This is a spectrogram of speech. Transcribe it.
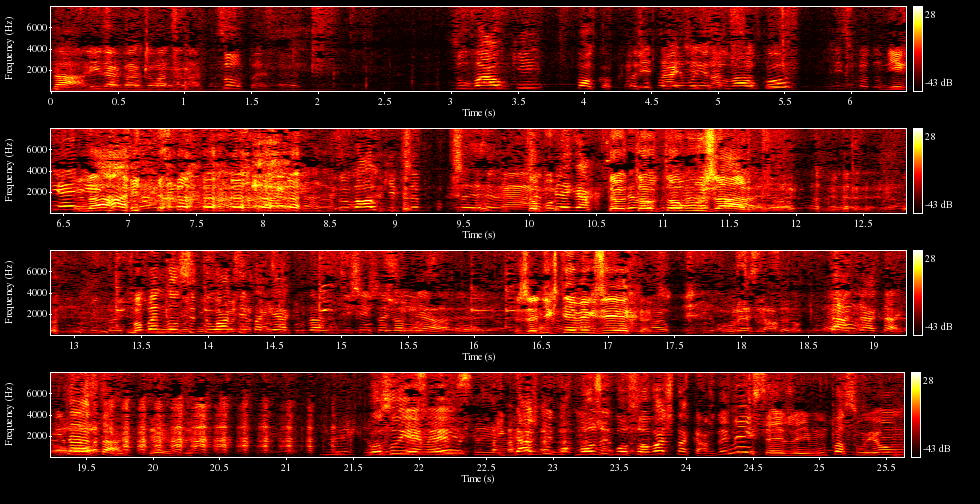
tak. Super. Suwałki, spoko. Kto się podejmuje suwałków? Naj, Suwałki przy, przy, biegach, to, to, to był żart, bo będą sytuacje takie jak z dzisiejszego dnia. Nie? że nikt nie wie gdzie jechać. Tak, tak, tak. I teraz tak. Głosujemy i każdy może głosować na każde miejsce, jeżeli mu pasują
